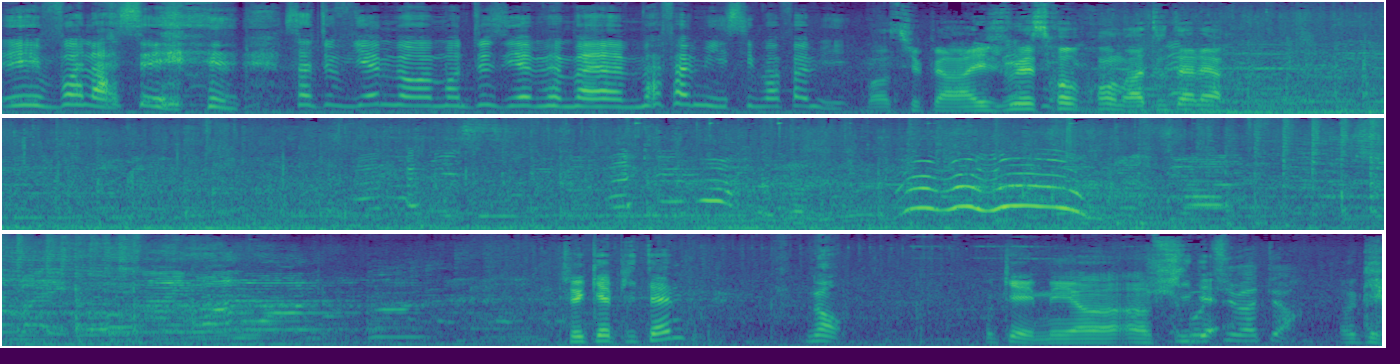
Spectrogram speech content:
Et voilà, ça devient mon, mon deuxième, ma, ma famille, c'est ma famille. Bon super, allez je vous laisse reprendre, à tout à l'heure. Tu es capitaine Non, Ok, mais un, un je suis fidèle- motivateur. Ok,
